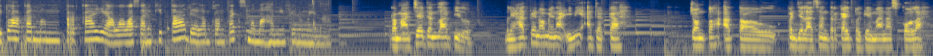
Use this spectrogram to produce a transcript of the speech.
itu akan memperkaya wawasan kita dalam konteks memahami fenomena. Remaja dan labil, melihat fenomena ini adakah contoh atau penjelasan terkait bagaimana sekolah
